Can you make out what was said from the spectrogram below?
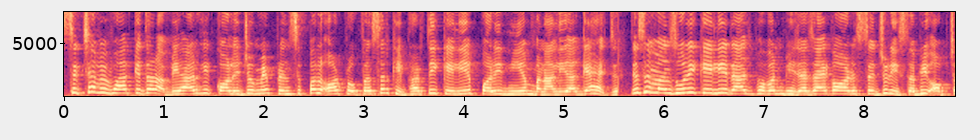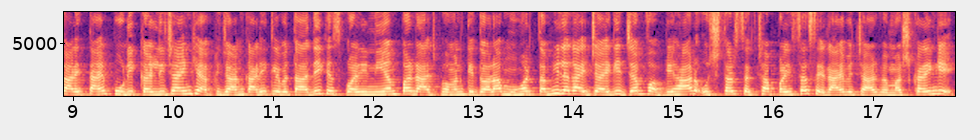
शिक्षा विभाग के द्वारा बिहार के कॉलेजों में प्रिंसिपल और प्रोफेसर की भर्ती के लिए परिनियम बना लिया गया है, जिसे मंजूरी के लिए राजभवन भेजा जाएगा और इससे जुड़ी सभी औपचारिकताएँ पूरी कर ली जाएँगी। आपकी जानकारी के लिए बता दें कि इस परिनियम पर राजभवन के द्वारा मुहर तभी लगाई जाएगी जब वह बिहार उच्चतर शिक्षा परिषद से राय विचार विमर्श करेंगे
